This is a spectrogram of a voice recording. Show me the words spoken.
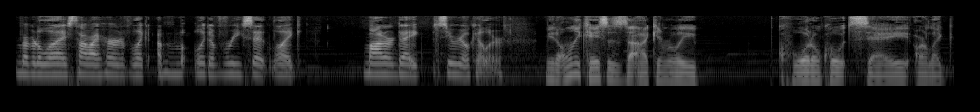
remember the last time I heard of like a like a recent like modern day serial killer. I mean, the only cases that I can really quote unquote say are like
